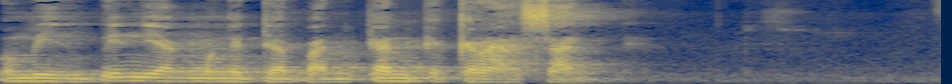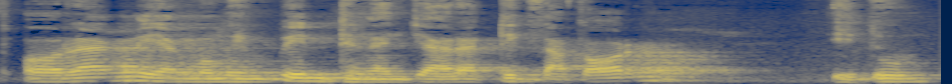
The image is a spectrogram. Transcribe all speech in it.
Pemimpin yang mengedepankan kekerasan. Orang yang memimpin dengan cara diktator itu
